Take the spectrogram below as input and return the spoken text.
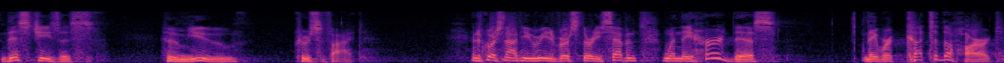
This Jesus whom you crucified. And of course, now if you read in verse 37, when they heard this, they were cut to the heart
